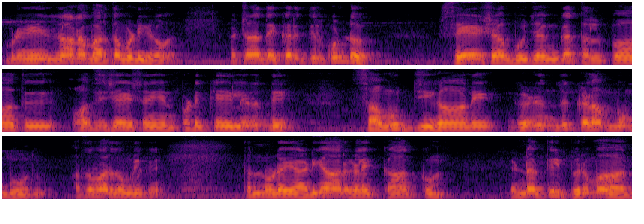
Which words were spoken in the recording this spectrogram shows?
அப்படின்னு நம்ம அர்த்தம் பண்ணிக்கிறோம். லட்சணத்தை கருத்தில் கொண்டு சேஷ புஜங்க தல்பாத்து ஆதிசேஷனின் படுக்கையிலிருந்து சமுஜிகானே எழுந்து கிளம்பும் போது. அர்த்தமாக இருக்குது உங்களுக்கு? தன்னுடைய அடியார்களை காக்கும் எண்ணத்தில் பெருமான்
